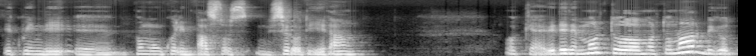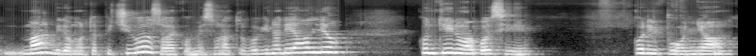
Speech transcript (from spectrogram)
e quindi eh, comunque l'impasto se lo tira Ok, vedete molto, molto morbido, morbido, molto appiccicoso, ecco ho messo un altro pochino di olio, continuo così, con il pugno.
